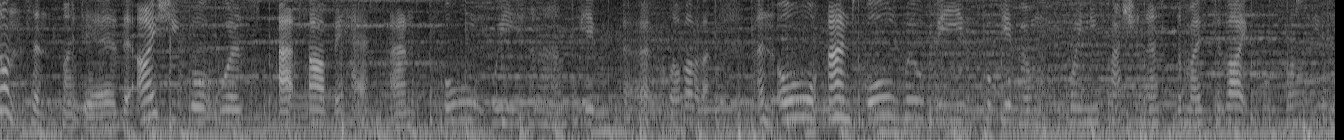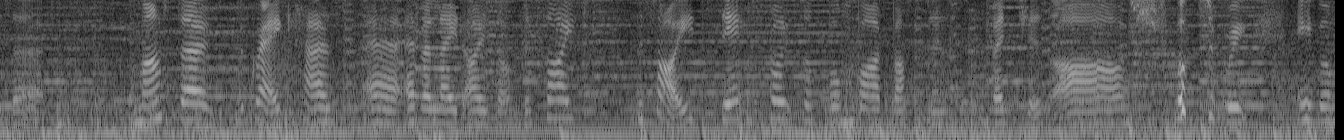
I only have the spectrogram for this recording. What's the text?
Nonsense, my dear. The ice you bought was at our behest, and all we have give, uh, blah, blah, blah, and all and all will be forgiven when you fashion us the most delightful frosty dessert. Master Greg has uh, ever laid eyes on. Besides, besides, the exploits of Bombard Buster's adventures are sure to bring even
